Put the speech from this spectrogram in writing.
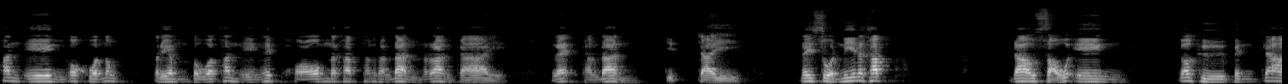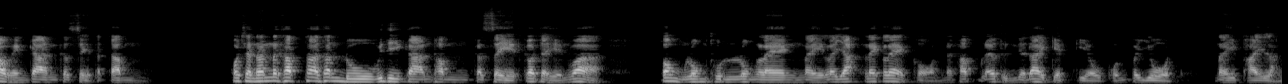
ท่านเองก็ควรต้องเตรียมตัวท่านเองให้พร้อมนะครับ ทั้งทางด้านร่างกาย และทางด้านจิตใจ ในส่วนนี้นะครับ ดาวเสาเองก็คือเป็นเจ้าแห่งการเกษตรกรรม ราะฉะนั้นนะครับถ้าท่านดูวิธีการทำเกษตรก็จะเห็นว่าต้องลงทุนลงแรงในระยะแรก ๆก่อนนะครับ แล้วถึงจะได้เก็บเกี่ยวผลประโยชน์ในภายหลัง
